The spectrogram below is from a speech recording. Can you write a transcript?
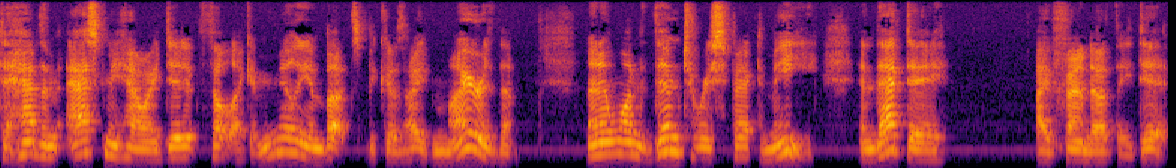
To have them ask me how I did it felt like a million bucks because I admired them and I wanted them to respect me. And that day, I found out they did.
